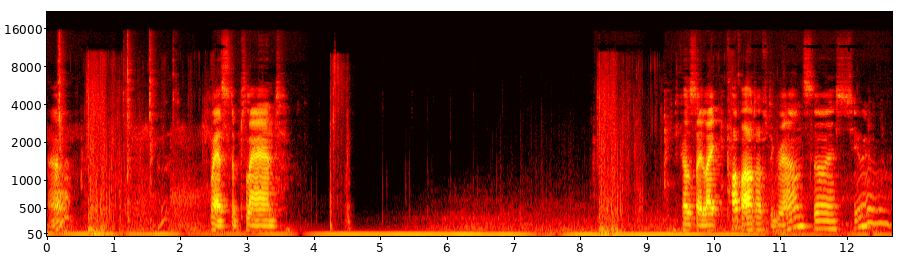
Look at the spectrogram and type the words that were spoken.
Huh? Where's the plant? Because they like pop out of the ground, so I assume...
